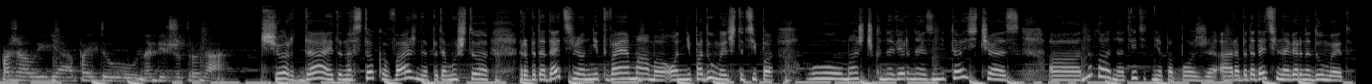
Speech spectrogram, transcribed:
пожалуй, я пойду на биржу труда. Черт, да, это настолько важно, потому что работодатель, он не твоя мама, он не подумает, что типа, о, Машечка, наверное, занята сейчас, а, ну ладно, ответить мне попозже. А работодатель, наверное, думает,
